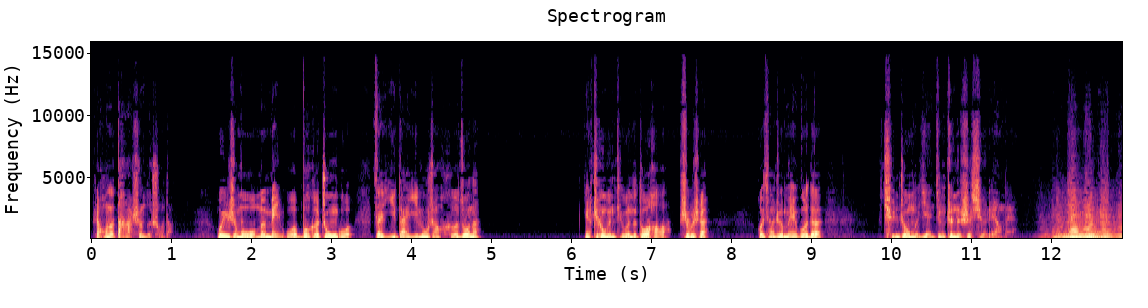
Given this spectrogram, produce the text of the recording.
然后呢，大声的说道：“为什么我们美国不和中国在一带一路上合作呢？”你看这个问题问的多好啊，是不是？我想这个美国的群众们眼睛真的是雪亮的呀。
